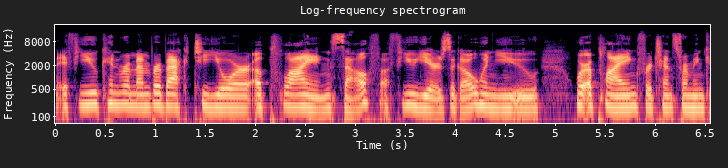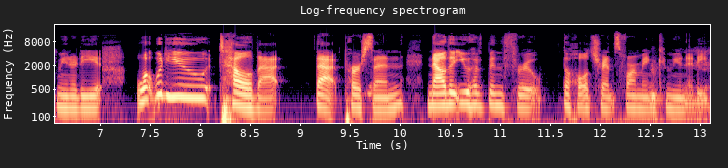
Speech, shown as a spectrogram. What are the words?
If you can remember back to your applying self a few years ago when you were applying for transforming community, what would you tell that that person now that you have been through the whole transforming community?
